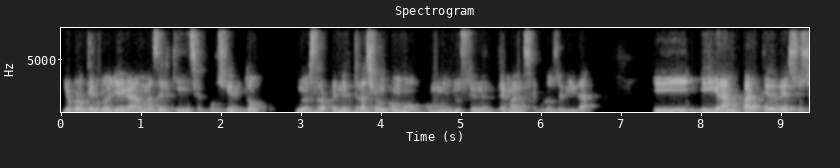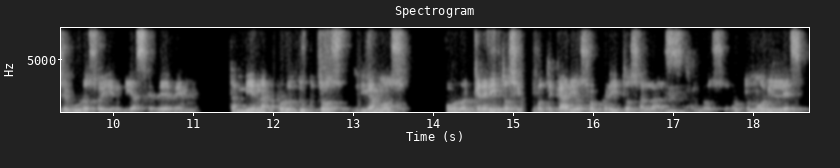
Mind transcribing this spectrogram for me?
yo creo que no llega a más del 15% nuestra penetración como, como industria en el tema de seguros de vida. Y, y gran parte de esos seguros hoy en día se deben también a productos, digamos, por créditos hipotecarios o créditos a, las, mm. a los automóviles.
